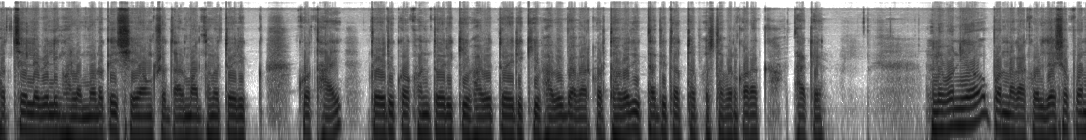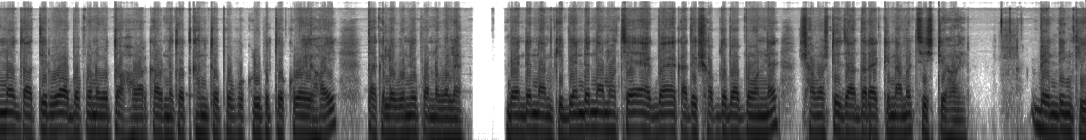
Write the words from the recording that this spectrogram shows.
হচ্ছে, লেবেলিং হলো মোড়কের সেই অংশ যার মাধ্যমে তৈরি কোথায়, তৈরি কখন, তৈরি কীভাবে তৈরি কীভাবে ব্যবহার করতে হবে ইত্যাদি তথ্য উপস্থাপন করা থাকে। লোভনীয় পণ্য কাকল, যেসব পণ্য জাতির বা হওয়ার কারণে তৎক্ষণিক উপকল্পিত ক্রয় হয়, তাকে লোভনীয় পণ্য বলে। ব্র্যান্ডের নাম কি? ব্র্যান্ডের নাম হচ্ছে এক বা একাধিক শব্দ বা পণ্যের সমষ্টি যার দ্বারা একটি নামের সৃষ্টি হয়। ব্র্যান্ডিং কি?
